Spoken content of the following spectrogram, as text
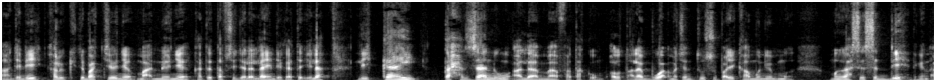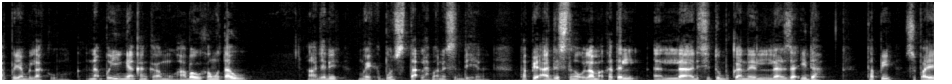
ha, jadi kalau kita bacanya maknanya kata tafsir jalan lain dia kata ialah likai tahzanu ala ma fatakum. Allah Ta'ala buat macam tu supaya kamu ni merasa sedih dengan apa yang berlaku. Nak peringatkan kamu. Ha, baru kamu tahu Ha, jadi mereka pun startlah makna sedih. Tapi ada setengah ulama kata la di situ bukan la zaidah. Tapi supaya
